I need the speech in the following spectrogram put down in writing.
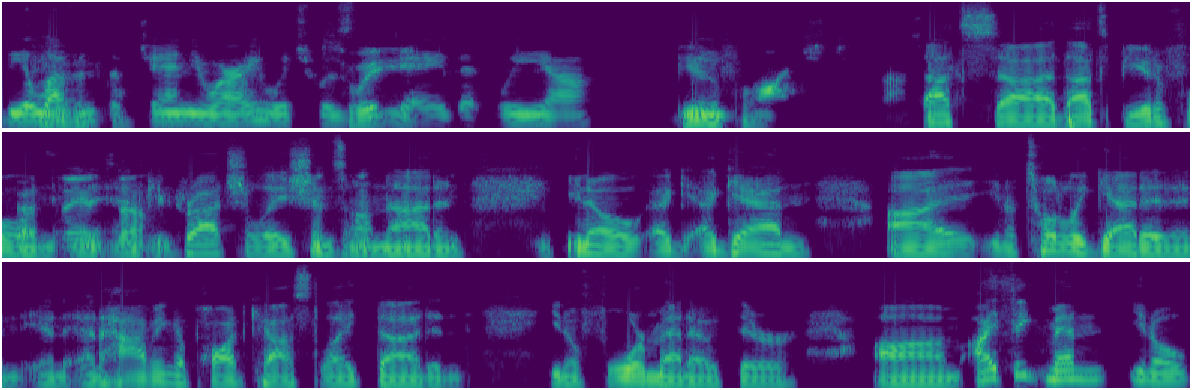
the 11th Beautiful. of January, which was Sweet. the day that we uh, we Beautiful. launched. That's uh, that's beautiful, That's and, and, and congratulations on that. And you know, ag- again, uh, you know, totally get it. And, and and having a podcast like that, and you know, for men out there, um, I think men, you know,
